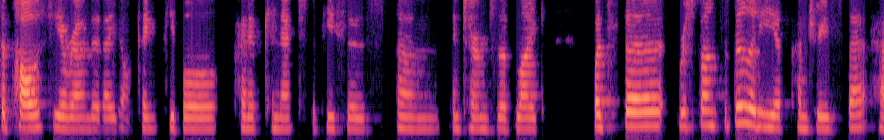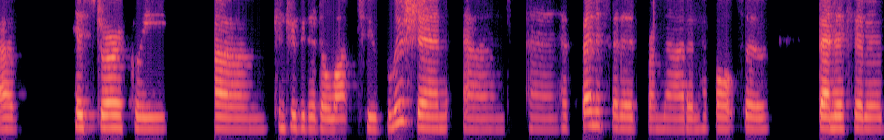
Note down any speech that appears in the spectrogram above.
the policy around it. I don't think people kind of connect the pieces um, in terms of like what's the responsibility of countries that have historically um, contributed a lot to pollution and and have benefited from that and have also benefited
